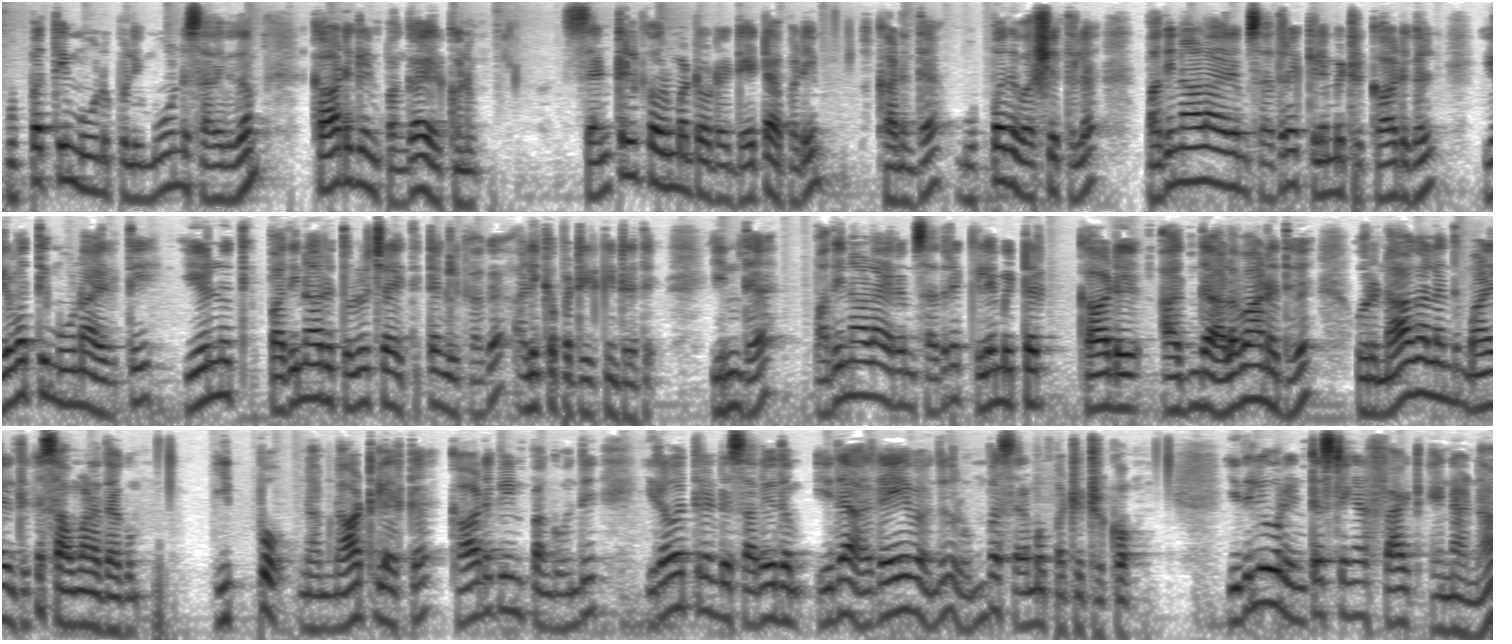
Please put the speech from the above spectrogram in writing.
முப்பத்தி மூணு புள்ளி மூணு சதவீதம் காடுகளின் பங்காக இருக்கணும். சென்ட்ரல் கவர்மெண்ட்டோட டேட்டா படி கடந்த முப்பது வருஷத்தில் பதினாலாயிரம் சதுர கிலோமீட்டர் காடுகள் இருபத்தி மூணாயிரத்தி எழுநூற்றி பதினாறு தொழிற்சாலை திட்டங்களுக்காக அளிக்கப்பட்டிருக்கின்றது. இந்த பதினாலாயிரம் சதுர கிலோமீட்டர் காடு அந்த அளவானது ஒரு நாகாலாந்து மாநிலத்திற்கு சமமானதாகும். இப்போது நம் நாட்டில் இருக்க காடுகளின் பங்கு வந்து இருபத்தி ரெண்டு சதவீதம். இதை அடையவே வந்து ரொம்ப சிரமப்பட்டுட்ருக்கோம். இதில் ஒரு இன்ட்ரெஸ்டிங்கான ஃபேக்ட் என்னன்னா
